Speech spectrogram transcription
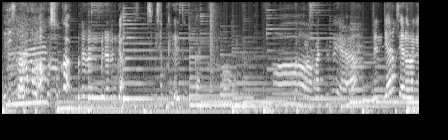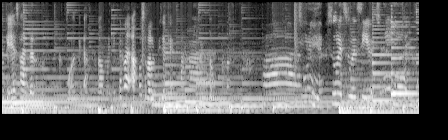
jadi selalu kalau aku suka beneran beneran nggak sebisa mungkin nggak ditunjukkan gitu. Jarang sih ada orang yang kayak sadar aku agak aku sama dia karena aku selalu bisa kayak tahan untuk menang Ah, iya, sulit. Iya. Sulit sulit sih. maksudnya ya itu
